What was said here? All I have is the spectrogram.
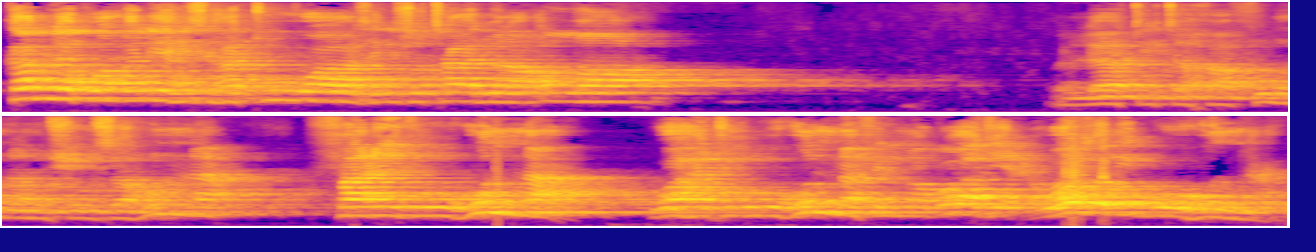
kabla ya kuangalia hizi hatua zilizotajwa na Allah wallati takhafuna nushuzahunna fa'idhuhunna wahjuruhunna fil madaji' wadribuhunna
